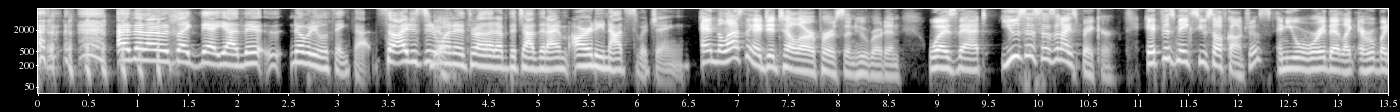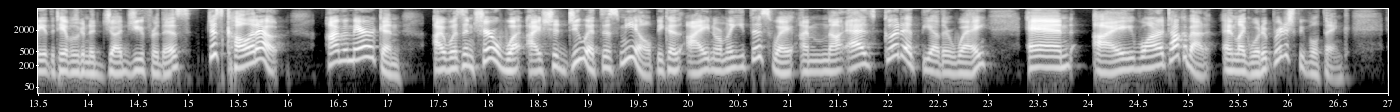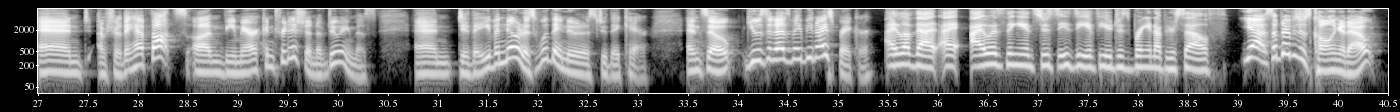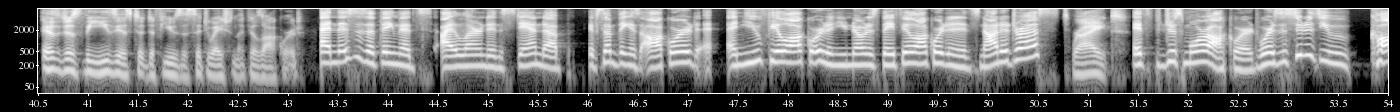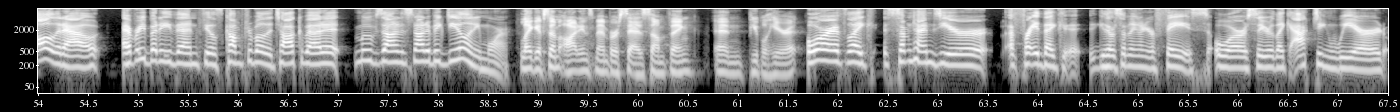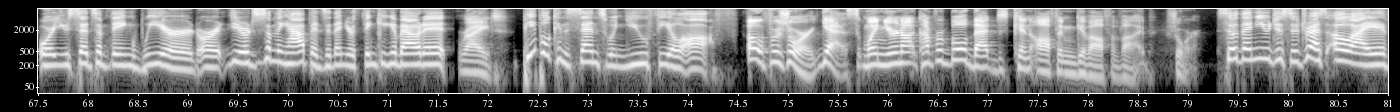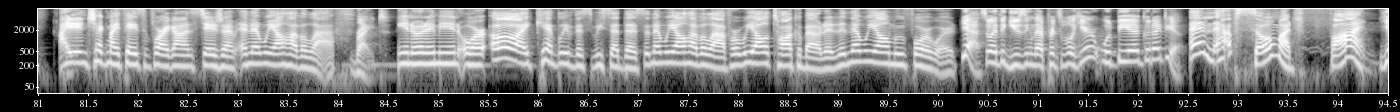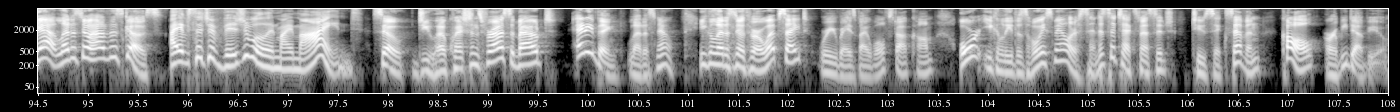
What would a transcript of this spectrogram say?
and then I was like, yeah, yeah. Nobody will think that. So I just didn't Yeah. want to throw that up the top that I'm already not switching. And the last thing I did tell our person who wrote in was that use this as an icebreaker. If this makes you self conscious and you were worried that like everybody at the table is going to judge you for this, just call it out. I'm American. I wasn't sure what I should do at this meal because I normally eat this way. I'm not as good at the other way. And I want to talk about it. And like, what do British people think? And I'm sure they have thoughts on the American tradition of doing this. And did they even notice? Would they notice? Do they care? And so use it as maybe an icebreaker. I love that. I I was thinking it's just easy if you just bring it up yourself. Yeah, sometimes just calling it out is just the easiest to diffuse a situation that feels awkward. And this is a thing that's I learned in stand up. If something is awkward and you feel awkward and you notice they feel awkward and it's not addressed, Right. it's just more awkward. Whereas as soon as you call it out, everybody then feels comfortable to talk about it, moves on. It's not a big deal anymore. Like if some audience member says something and people hear it. Or if like sometimes you're afraid like uh, you there's something on your face, or so you're like acting weird, or you said something weird, or you know, just something happens and then you're thinking about it. Right. People can sense when you feel off. Oh, for sure. Yes. When you're not comfortable, that can often give off a vibe. Sure. So then you just address, oh, I I didn't check my face before I got on stage, and then we all have a laugh. Right. You know what I mean? Or oh, I can't believe this. We said this, and then we all have a laugh, or we all talk about it, and then we all move forward Yeah. So I think using that principle here would be a good idea. and have so much fun. Yeah. Let us know how this goes. I have such a visual in my mind. So, do you have questions for us about anything? Let us know. You can let us know through our website, wereyouraisedbywolves.com, or you can leave us a voicemail or send us a text message 267 call RBW.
